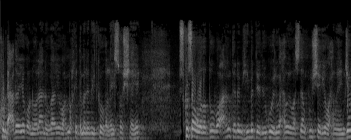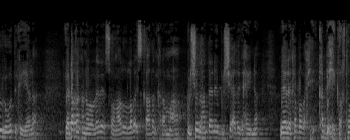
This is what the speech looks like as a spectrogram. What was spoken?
ku dhacdo iyagoo noolaan ogaa iyagoo markii dambena meydkooga laysoo sheegay. Isku soo wada duubo arrintana muhiimadeeda ugu weyn waxa wey waa sidaan kuu sheegay waxa weeyaan jawiga waddanka yaalla iyo dhaqanka nololeed ee soomaalidu laba isqaadan kara maaha. Bulshadu haddaanay bulsho adag hayna meelay ka bixi karto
